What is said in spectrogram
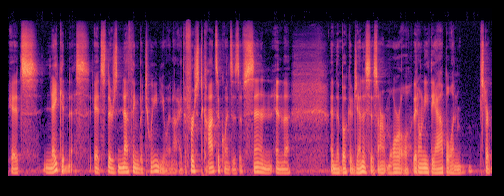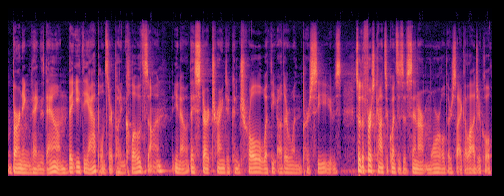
It's nakedness. It's there's nothing between you and I. The first consequences of sin and the in the book of Genesis aren't moral. They don't eat the apple and start burning things down. They eat the apple and start putting clothes on. You know, they start trying to control what the other one perceives. So the first consequences of sin aren't moral, they're psychological.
